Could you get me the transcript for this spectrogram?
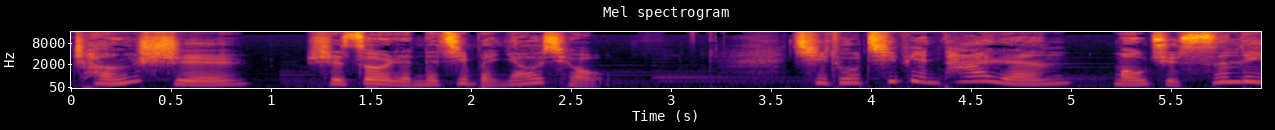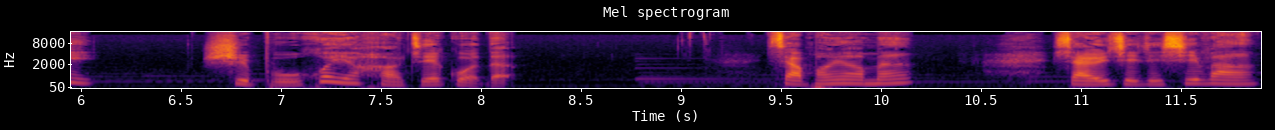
诚实是做人的基本要求，企图欺骗他人、谋取私利。是不会有好结果的，小朋友们，小鱼姐姐希望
